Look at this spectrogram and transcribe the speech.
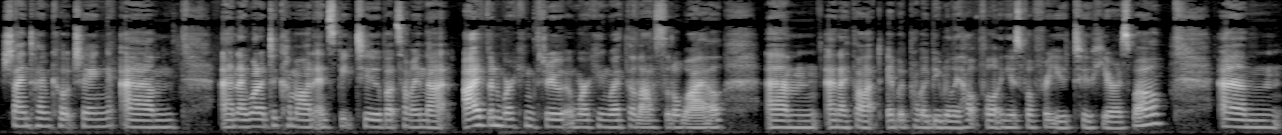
Shine Time Coaching. Um, and I wanted to come on and speak to you about something that I've been working through and working with the last little while. Um, and I thought it would probably be really helpful and useful for you to hear as well. Um,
